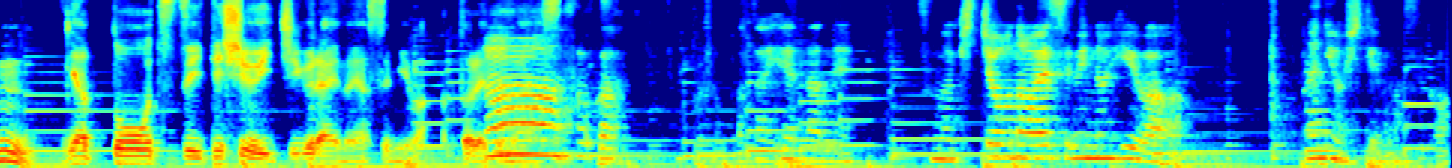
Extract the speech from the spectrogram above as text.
うん、やっと落ち着いて週1ぐらいの休みは取れてます。ああ。そうか。そうか大変だね。その貴重なお休みの日は何をしていますか？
